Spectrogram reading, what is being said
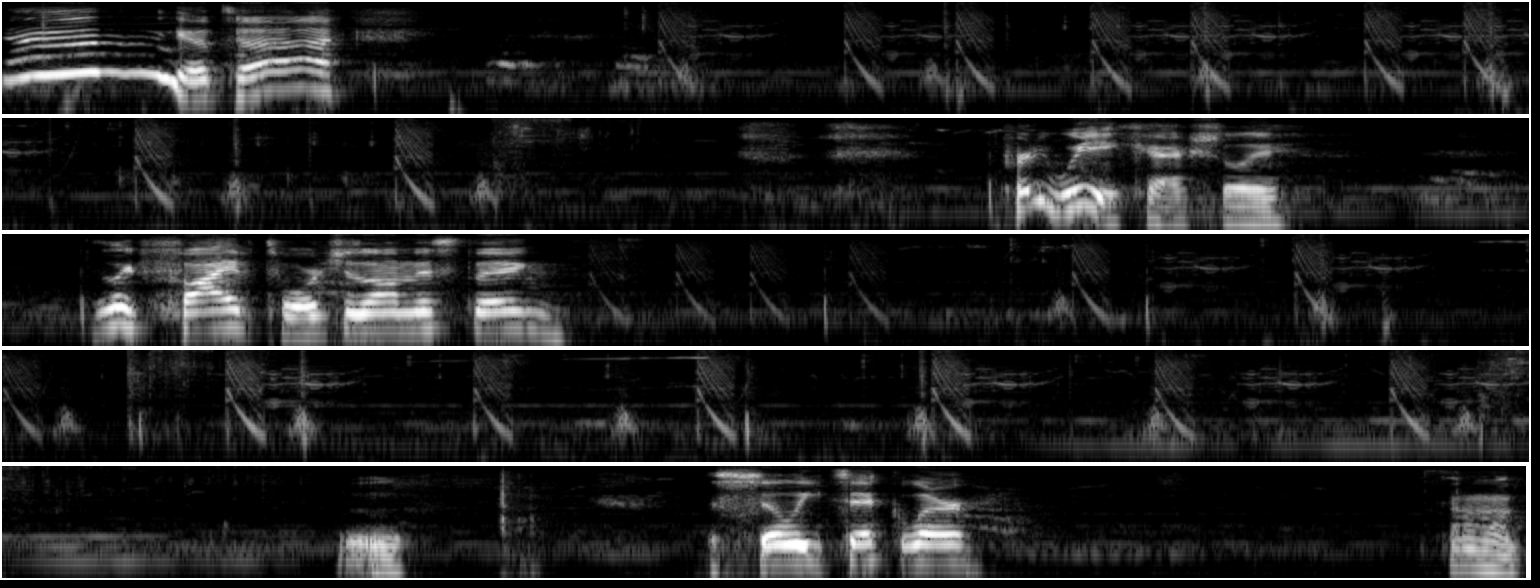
And attack. Pretty weak, actually. There's like five torches on this thing. Ooh. The silly tickler. I don't want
